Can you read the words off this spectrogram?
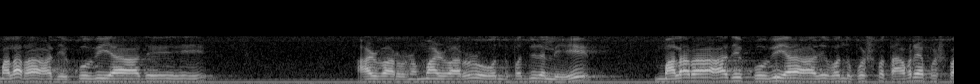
ಮಲರಾದಿ ಕುವಿಯಾದಿ. ಆಳ್ವಾರು ನಮ್ಮಾಳ್ವಾರು ಒಂದು ಪದ್ಯದಲ್ಲಿ, ಮಲರಾದಿ ಕುವಿಯಾದಿ, ಒಂದು ಪುಷ್ಪ, ತಾವರೆ ಪುಷ್ಪ.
